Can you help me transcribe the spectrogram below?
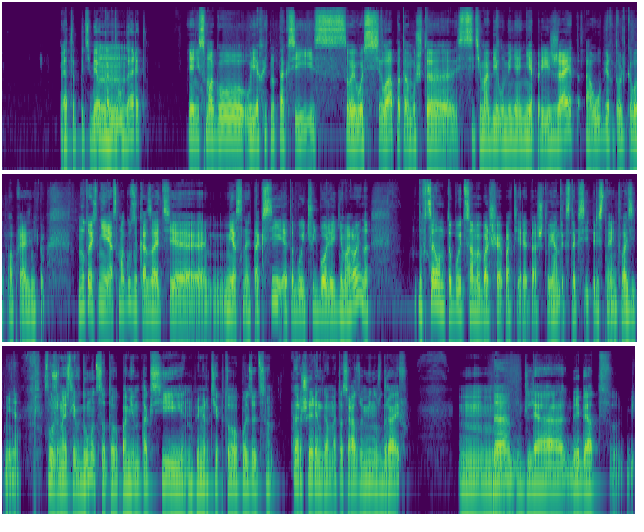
Это по тебе как-то М. ударит? Я не смогу уехать на такси из своего села, потому что Ситимобил у меня не приезжает, а Uber только вот по праздникам. Ну, то есть, не, я смогу заказать э, местное такси, это будет чуть более геморройно, но в целом это будет самая большая потеря, да, что Яндекс Такси перестанет возить меня. Слушай, ну если вдуматься, то помимо такси, например, те, кто пользуется каршерингом, это сразу минус драйв. Да. Для ребят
